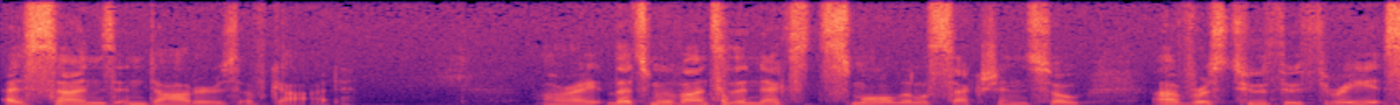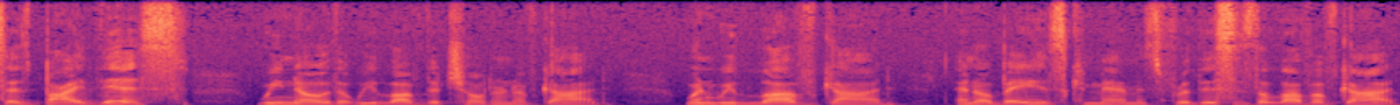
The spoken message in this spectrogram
as sons and daughters of God. All right, let's move on to the next small little section. So, uh, verse 2 through 3, it says, By this, we know that we love the children of God. When we love God and obey his commandments, for this is the love of God,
